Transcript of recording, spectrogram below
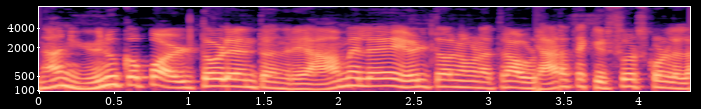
ನಾನು ಏನಕ್ಕಪ್ಪ ಅಳ್ತಾವಳೆ ಅಂತಂದ್ರೆ, ಆಮೇಲೆ ಹೇಳ್ತಾವಳೆ ಅವನ ಹತ್ರ, ಅವಳು ಯಾರ ಹತ್ರ ಕಿಡ್ಸೋಡ್ಸ್ಕೊಂಡ್ಲಲ್ಲ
